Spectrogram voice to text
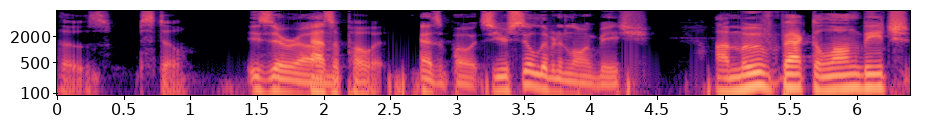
those still Is there um, as a poet. as a poet? So you're still living in Long Beach. I moved back to Long Beach,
